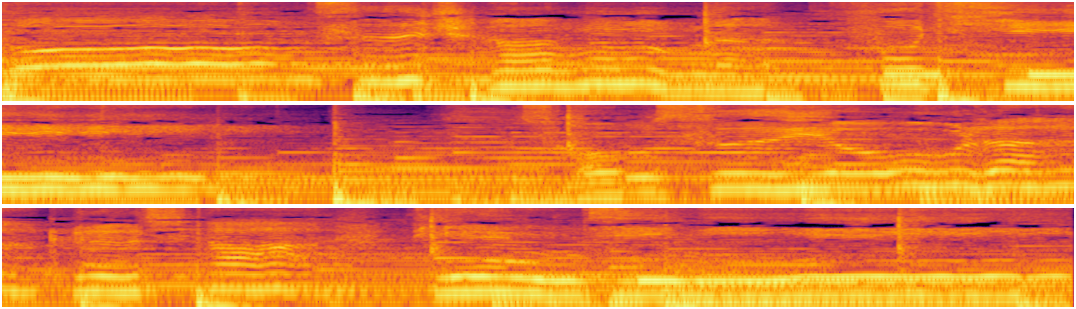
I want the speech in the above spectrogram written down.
从此成了夫妻，从此有了个家惦记你，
